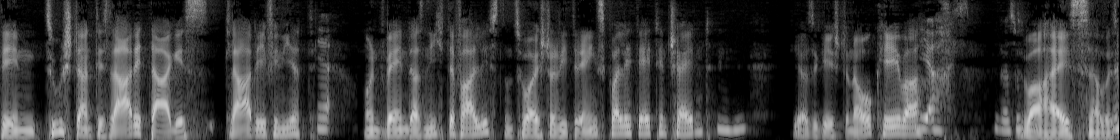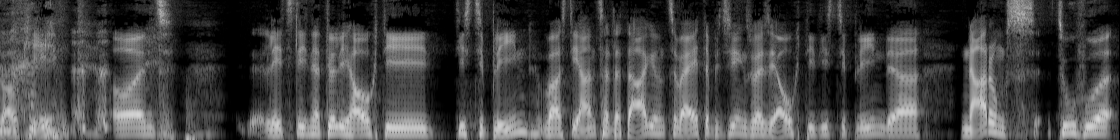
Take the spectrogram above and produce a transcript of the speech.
den Zustand des Ladetages klar definiert. Ja. Und wenn das nicht der Fall ist, und zwar ist da die Trainingsqualität entscheidend, mhm. die also gestern auch okay war, ja, war es war heiß, aber es war okay. und letztlich natürlich auch die Disziplin, was die Anzahl der Tage und so weiter, beziehungsweise auch die Disziplin der Nahrungszufuhr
